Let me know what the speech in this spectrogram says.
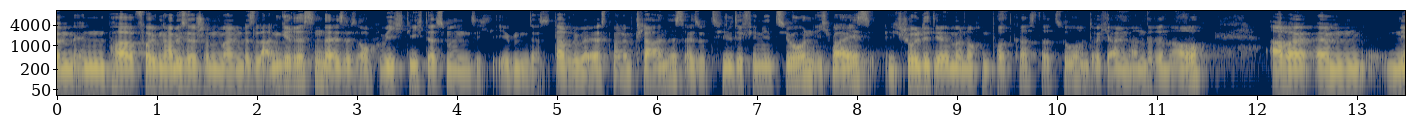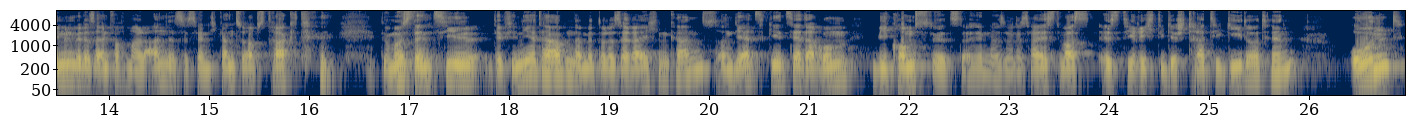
in ein paar Folgen habe ich es ja schon mal ein bisschen angerissen. Da ist es auch wichtig, dass man sich eben das darüber erstmal im Klaren ist, also Zieldefinition. Ich weiß, ich schulde dir immer noch einen Podcast dazu und euch allen anderen auch. Aber ähm, nehmen wir das einfach mal an, das ist ja nicht ganz so abstrakt. Du musst dein Ziel definiert haben, damit du das erreichen kannst. Und jetzt geht es ja darum, wie kommst du jetzt dahin? Also das heißt, was ist die richtige Strategie dorthin? Und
